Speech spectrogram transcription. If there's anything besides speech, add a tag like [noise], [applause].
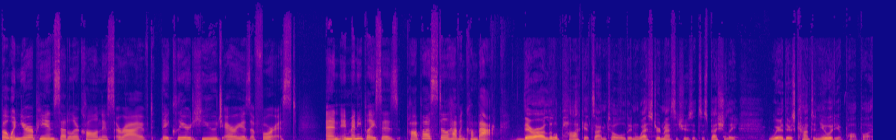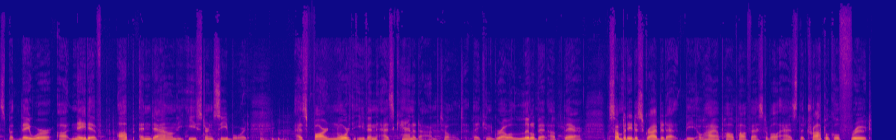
But when European settler colonists arrived, they cleared huge areas of forest. And in many places, pawpaws still haven't come back. There are little pockets, I'm told, in western Massachusetts especially, where there's continuity of pawpaws, but they were uh, native up and down the eastern seaboard, as far north even as Canada, I'm told. They can grow a little bit up there. Somebody described it at the Ohio Pawpaw Festival as the tropical fruit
